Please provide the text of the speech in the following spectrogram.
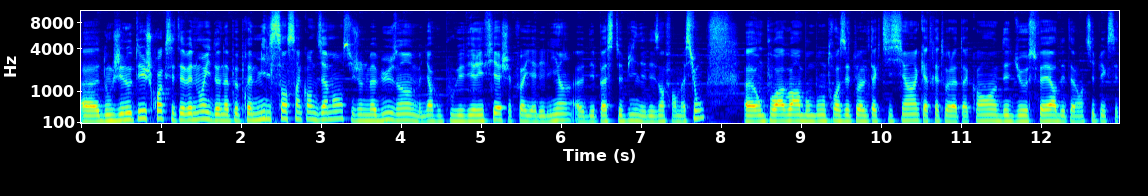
Euh, donc j'ai noté, je crois que cet événement il donne à peu près 1150 diamants si je ne m'abuse, hein. de manière vous pouvez vérifier, à chaque fois il y a les liens des pastebines et des informations. on pourra avoir un bonbon 3 étoiles tacticien, 4 étoiles attaquant, des duosphères, des talents types, etc.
